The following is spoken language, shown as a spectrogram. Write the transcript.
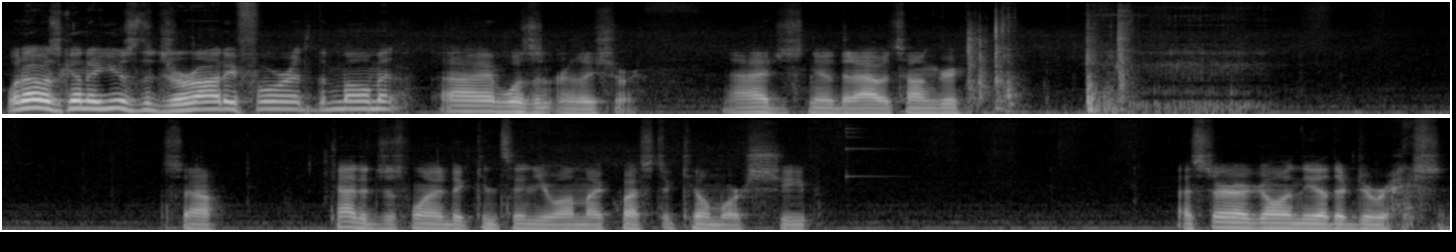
What I was going to use the Jarate for at the moment, I wasn't really sure. I just knew that I was hungry. So, kind of just wanted to continue on my quest to kill more sheep. I started going the other direction.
